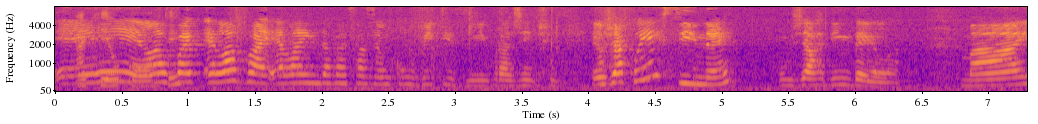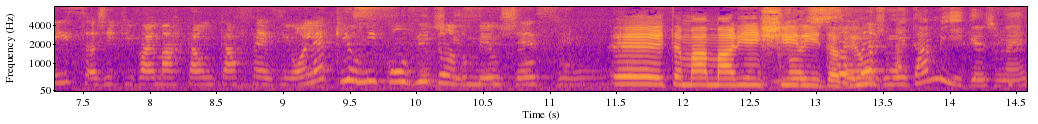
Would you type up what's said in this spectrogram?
É, Aqui eu ela corto, hein? vai, ela vai, ela ainda vai fazer um convitezinho pra gente. Eu já conheci, né? O jardim dela. Mas a gente vai marcar um cafezinho. Olha aqui eu me convidando, meu Jesus. eita, Maria enxerida, Nós viu? somos muito amigas, né?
